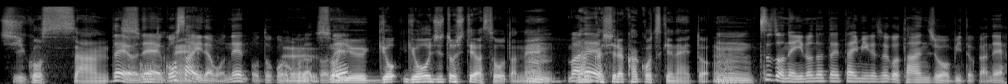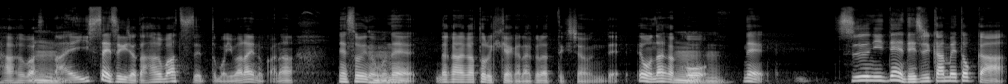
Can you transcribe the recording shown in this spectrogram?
七五三。だよね。そう5歳だもんね、男の子だとね。うんそういう行行事としてはそうだね。うんまあね何かしら過去つけないと。ううんん、都度ね、いろんなタイミングで、それこそ誕生日とかね、ハーフバースデー、うんまあ、1歳過ぎちゃうとハーフバースデーとも言わないのかな。ね、そういうのもね、なかなか取る機会がなくなってきちゃうんで。でもなんかこう、うんうんね、普通にね、デジカメとか、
